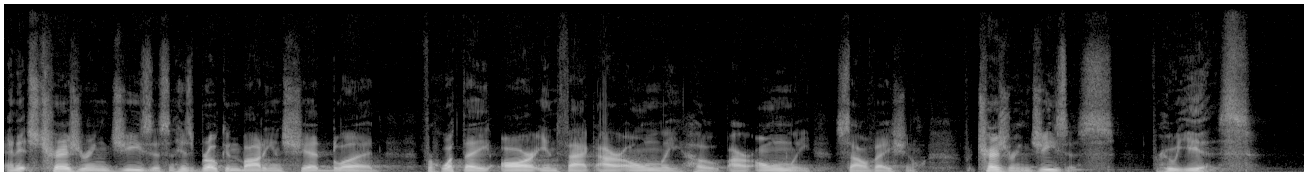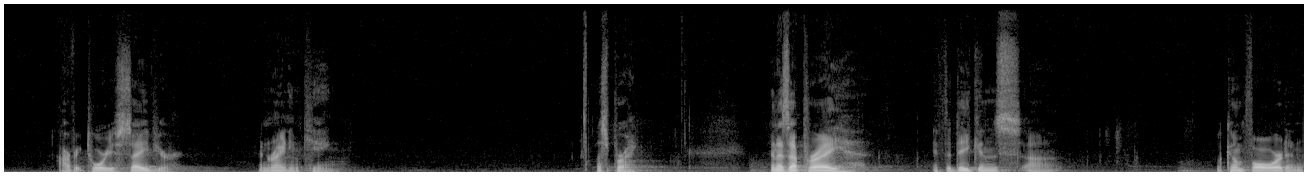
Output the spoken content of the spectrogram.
and it's treasuring Jesus and his broken body and shed blood for what they are, in fact, our only hope, our only salvation. for Treasuring Jesus for who he is, our victorious Savior and reigning King. Let's pray. And as I pray, if the deacons uh, will come forward and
